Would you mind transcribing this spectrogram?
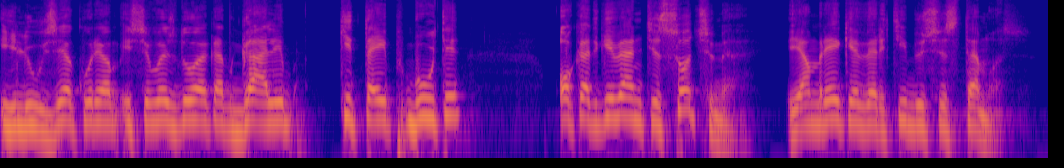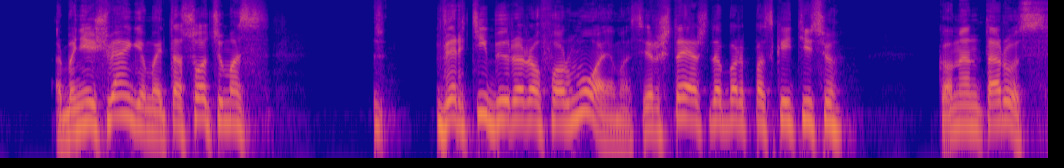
iliuzija, kuriam įsivaizduoja, kad gali kitaip būti. O kad gyventi sociume, jam reikia vertybių sistemos. Arba neišvengiamai, tas sociumas vertybių yra reformuojamas. Ir štai aš dabar paskaitysiu komentarus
